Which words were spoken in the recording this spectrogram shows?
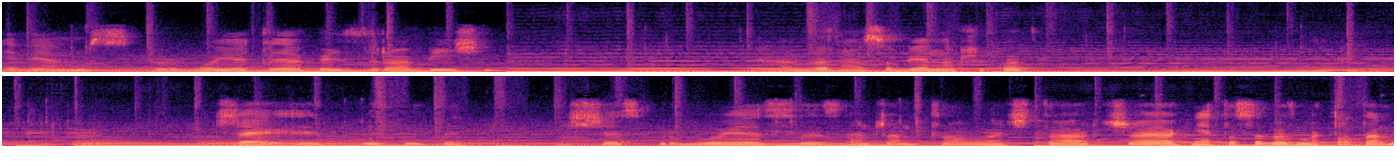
Nie wiem, spróbuję to jakoś zrobić. Nie wiem, wezmę sobie na przykład... Nie wiem, creeper. Ty, ty, ty. Jeszcze spróbuję zenchantować tarczę. Jak nie, to sobie wezmę totem.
